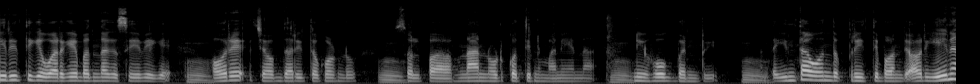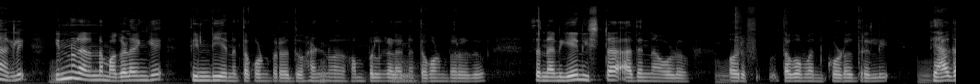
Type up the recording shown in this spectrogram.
ಈ ರೀತಿಗೆ ಹೊರಗೆ ಬಂದಾಗ ಸೇವೆಗೆ ಅವರೇ ಜವಾಬ್ದಾರಿ ತಗೊಂಡು ಸ್ವಲ್ಪ ನಾನ್ ನೋಡ್ಕೋತೀನಿ ಮನೆಯನ್ನ. ನೀವು ಹೋಗ್ ಬನ್ರಿ. ಅಂತ ಇಂಥ ಒಂದು ಪ್ರೀತಿ ಬಾಂಧವ್ಯ ಅವ್ರು ಏನೇ ಆಗಲಿ, ಇನ್ನು ನನ್ನ ಮಗಳಂಗೆ ತಿಂಡಿಯನ್ನು ತಗೊಂಡ್ ಬರೋದು, ಹಣ್ಣು ಹಂಪಲ್ಗಳನ್ನು ತಗೊಂಡ್ ಬರೋದು. ಸೊ ನನಗೇನು ಇಷ್ಟ, ಅದನ್ನ ಅವಳು, ಅವ್ರು ತಗೊಂಬಂದು ಕೊಡೋದ್ರಲ್ಲಿ ತ್ಯಾಗ.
